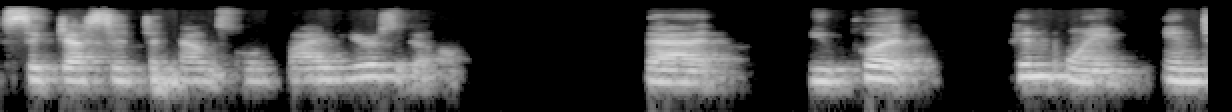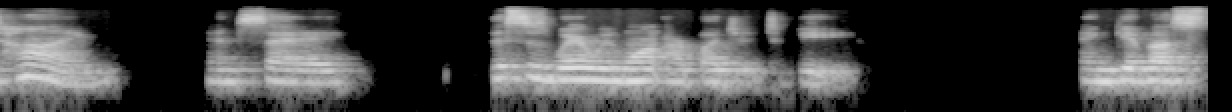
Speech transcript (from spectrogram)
suggested to council five years ago that you put pinpoint in time and say, this is where we want our budget to be. And give us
